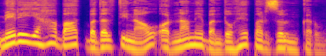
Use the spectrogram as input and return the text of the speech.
میرے یہاں بات بدلتی ناؤ اور نہ میں بندوہے پر ظلم کروں۔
